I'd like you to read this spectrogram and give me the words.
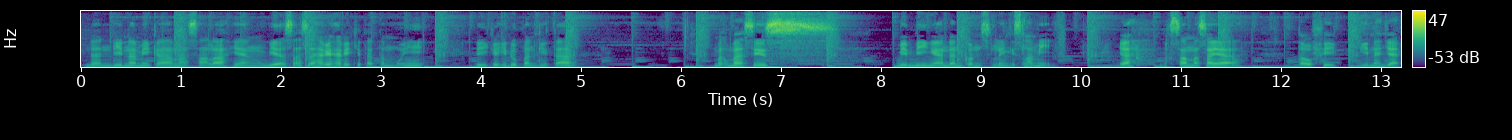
dan dinamika masalah yang biasa sehari-hari kita temui di kehidupan kita berbasis bimbingan dan konseling islami. Ya bersama saya Taufik Ginanjar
